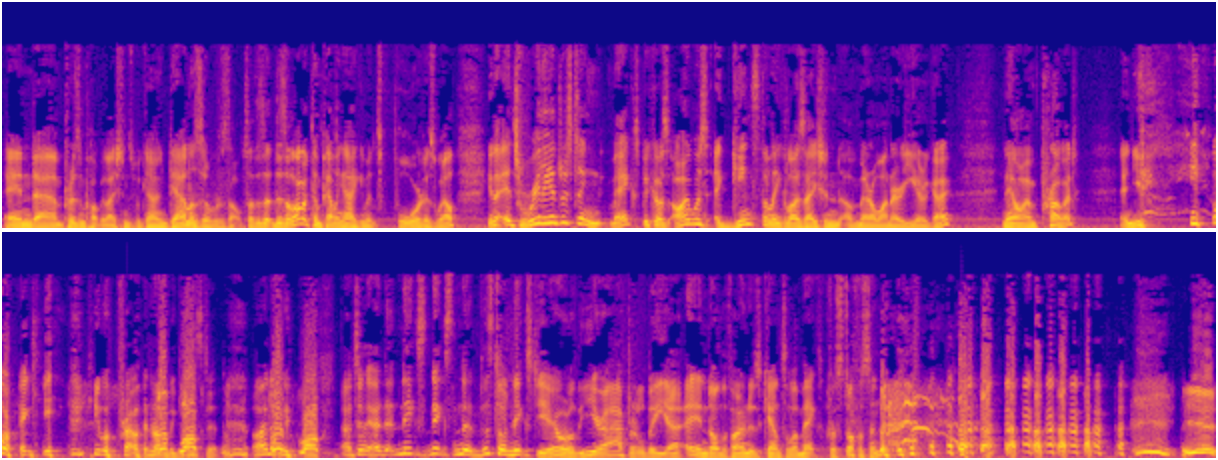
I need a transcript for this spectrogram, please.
and um, prison populations were going down as a result. So there's a, there's a lot of compelling arguments for it as well. You know, it's really interesting, Max, because I was against the legalization of marijuana a year ago. Now I'm pro it, and you. You were, you were pro it and I'm against it. I know. I tell you, uh, next, next, this time next year or the year after, it'll be, uh, and on the phone is Councillor Max Christoffersen. Yes,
